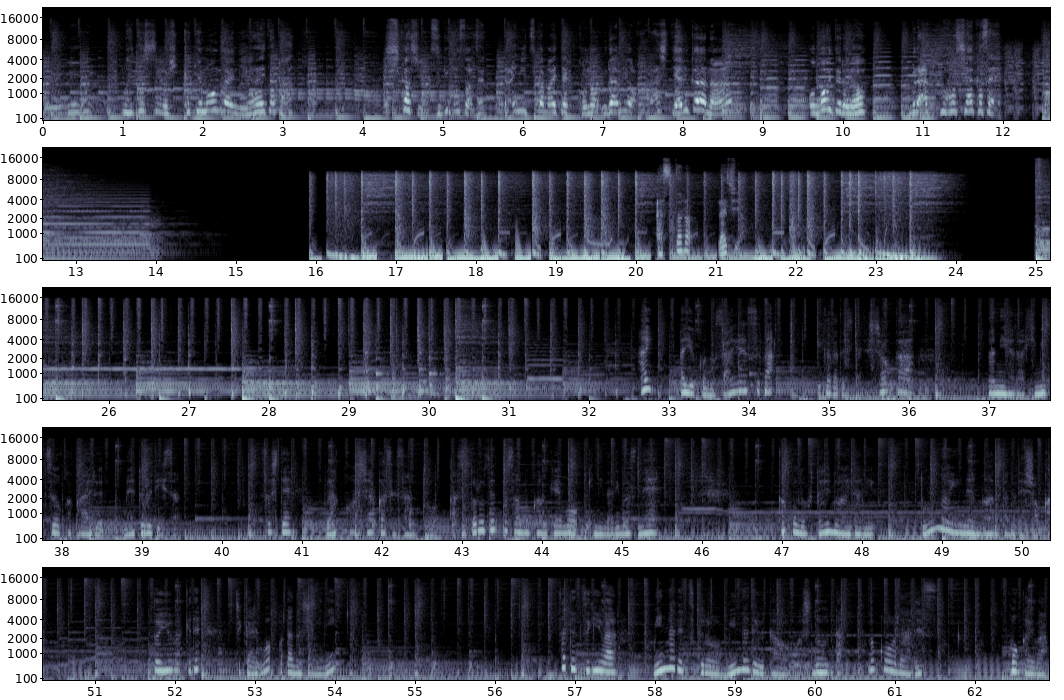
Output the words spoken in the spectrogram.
ぐぐぐまたしても引っ掛け問題にやられたか？しかし次こそは絶対に捕まえてこの恨みを晴らしてやるからな。覚えてろよ。ブラック星博士ラジオ。はいあゆこのサイエンスバいかがでしたでしょうか？何やら秘密を抱えるメートル D さん。そしてブラック星博士さんとアストロ Z さんの関係も気になりますね。過去の2人の間にどんな因縁があったのでしょうか？というわけで次回もお楽しみに。さて次は「みんなで作ろうみんなで歌おう星の歌」のコーナーです。今回は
